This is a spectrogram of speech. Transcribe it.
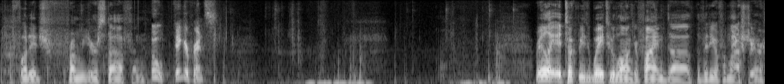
footage from your stuff and Ooh, fingerprints. really it took me way too long to find uh, the video from last year.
